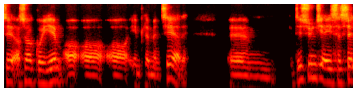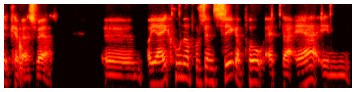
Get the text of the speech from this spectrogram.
til at så gå hjem og, og, og implementere det. Øhm, det synes jeg i sig selv kan være svært. Øhm, og jeg er ikke 100% sikker på, at der er en,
